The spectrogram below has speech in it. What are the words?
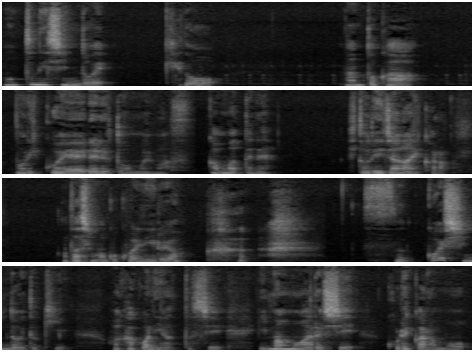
本当にしんどい。けど、なんとか乗り越えれると思います。頑張ってね。一人じゃないから。私もここにいるよ。すっごいしんどい時は過去にあったし、今もあるし、これからも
